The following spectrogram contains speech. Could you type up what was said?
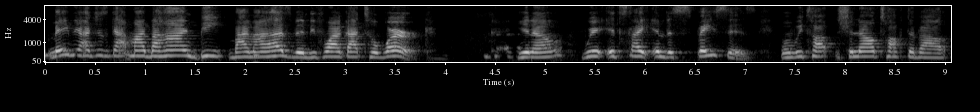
maybe I just got my behind beat by my husband before I got to work. You know, we're it's like in the spaces when we talked. Chanel talked about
